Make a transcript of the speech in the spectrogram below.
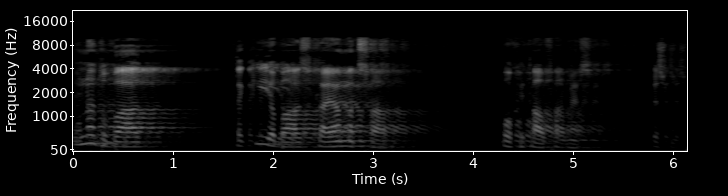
انہاں تو بعد تقی عباس قیامت صاحب وہ خطاب فرمائے سے بسم اللہ۔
